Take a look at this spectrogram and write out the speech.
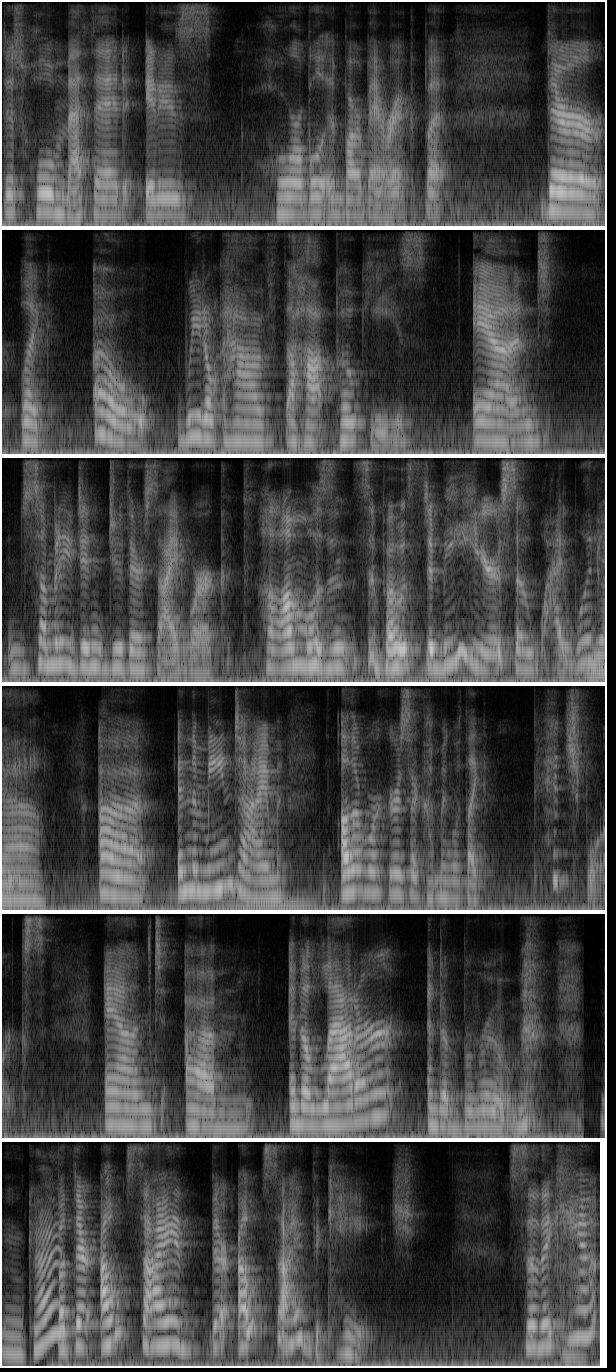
this whole method. It is horrible and barbaric, but they're like oh, we don't have the hot pokies and somebody didn't do their side work. Tom wasn't supposed to be here, so why would Yeah. we? Uh, in the meantime, other workers are coming with like pitchforks and um, and a ladder and a broom. Okay. But they're outside they're outside the cage. So they can't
